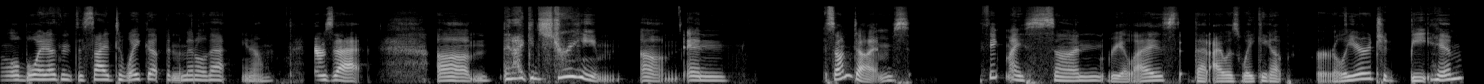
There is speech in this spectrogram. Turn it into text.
the little boy doesn't decide to wake up in the middle of that, you know, there's that. Um, then I can stream. Um, and sometimes I think my son realized that I was waking up earlier to beat him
